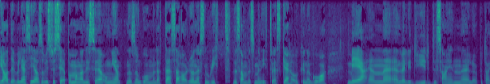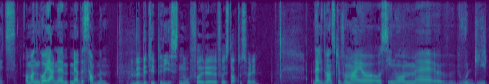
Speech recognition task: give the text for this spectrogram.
Ja, det vil jeg si. Altså, hvis du ser på mange av disse unge jentene som går med dette, så har det jo nesten blitt det samme som en it-veske å kunne gå med en, en veldig dyr design løpetights. Og man går gjerne med det sammen. Betyr prisen noe for, for statusverdien? Det er litt vanskelig for meg å, å si noe om eh, hvor dyrt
